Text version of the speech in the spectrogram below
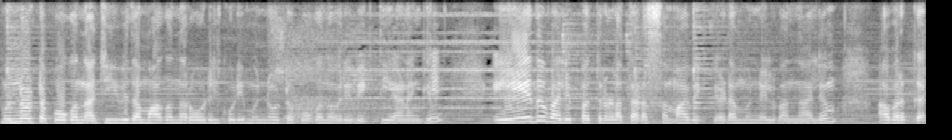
മുന്നോട്ട് പോകുന്ന ജീവിതമാകുന്ന റോഡിൽ കൂടി മുന്നോട്ട് പോകുന്ന ഒരു വ്യക്തിയാണെങ്കിൽ ഏത് വലിപ്പത്തിലുള്ള തടസ്സം ആ വ്യക്തിയുടെ മുന്നിൽ വന്നാലും അവർക്ക്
